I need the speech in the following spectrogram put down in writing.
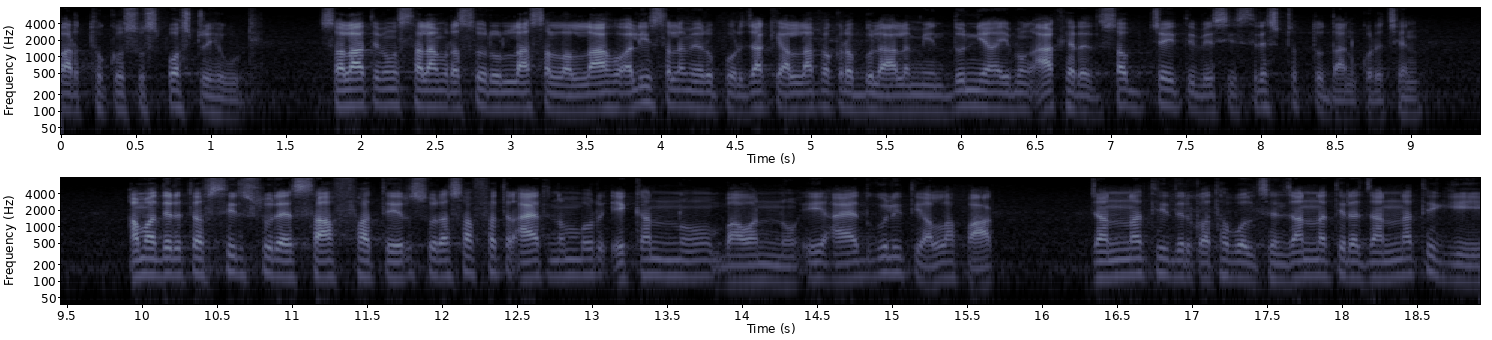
পার্থক্য সুস্পষ্ট হয়ে উঠে। সালাত এবং সালাম রসুল্লাহ সাল্লাহ আলী সাল্লামের উপর যাকে আল্লাহ পাক রব্বুল আলমিন দুনিয়া এবং আখেরাত সবচাইতে বেশি শ্রেষ্ঠত্ব দান করেছেন। আমাদের তফসির সুরে সাফাতের সুরা সাফাতের আয়াত নম্বর একান্ন বাউান্ন এই আয়াতগুলিতে আল্লাহ পাক জান্নাতিদের কথা বলছেন, জান্নাতিরা জান্নাতে গিয়ে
